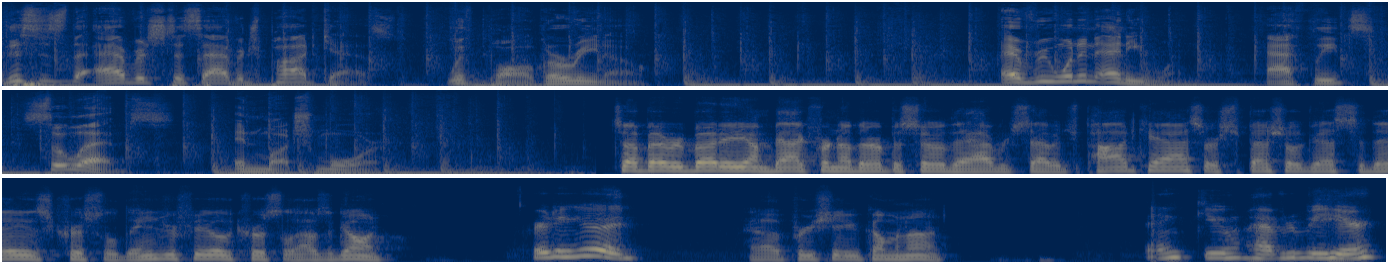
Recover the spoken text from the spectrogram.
This is the Average to Savage podcast with Paul Garino. Everyone and anyone, athletes, celebs, and much more. What's up, everybody? I'm back for another episode of the Average Savage podcast. Our special guest today is Crystal Dangerfield. Crystal, how's it going? Pretty good. I appreciate you coming on. Thank you. Happy to be here.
